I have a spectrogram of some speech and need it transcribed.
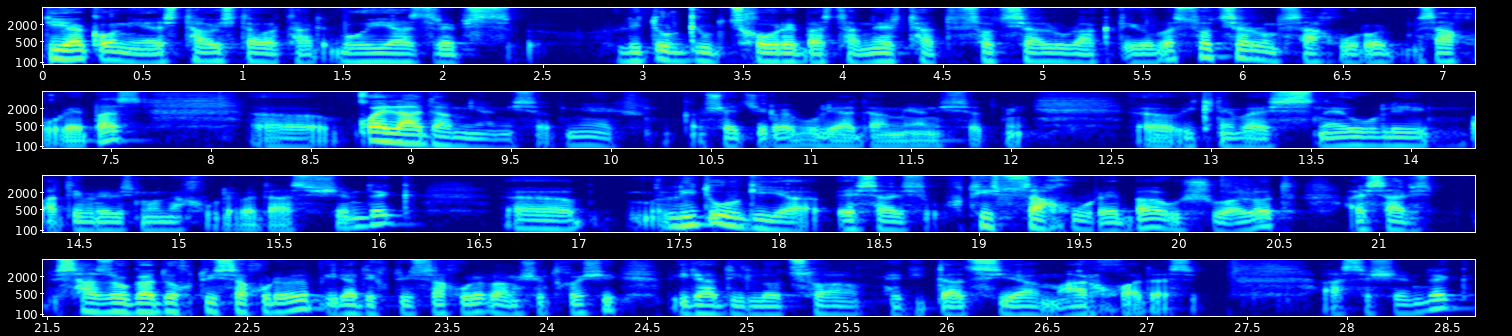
დიაკონია ეს თავისთავად არის მოიაზრებს ლიტურგიურ ცხოვრებასთან ერთად სოციალურ აქტივობას, სოციალურ მსახურებას ყველა ადამიანისადმი, შეჭიროებული ადამიანისადმი იქნება ეს ნეული პატიმრების მონახულება და ასე შემდეგ. ლიტურგია ეს არის ღვთისმსახურება უშუალოდ, ეს არის საზოგადო ღვთისმსახურება და პირადი ღვთისმსახურება ამ შემთხვევაში. პირადი ლოცვა, მედიტაცია, მარხვა და ასე შემდეგ.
